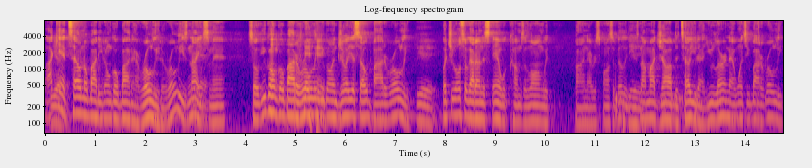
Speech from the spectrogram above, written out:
I Yeah. can't tell nobody don't go buy that Roly. The Roly's nice, man. So if you're gonna go buy the Roly, you're gonna enjoy yourself, buy the Roly. Yeah, But you also gotta understand what comes along with buying that responsibility. It's not my job to tell you that. You learn that once you buy the Roly,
